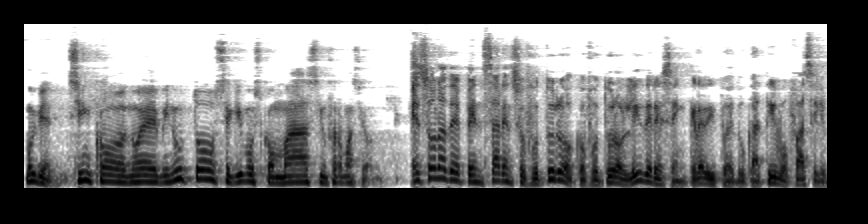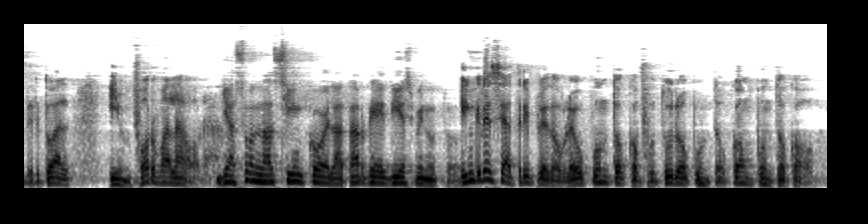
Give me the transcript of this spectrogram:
Muy bien, 5 o 9 minutos, seguimos con más información. Es hora de pensar en su futuro. Con futuros líderes en crédito educativo fácil y virtual, informa la hora. Ya son las 5 de la tarde, 10 minutos. Ingrese a www.cofuturo.com.co.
